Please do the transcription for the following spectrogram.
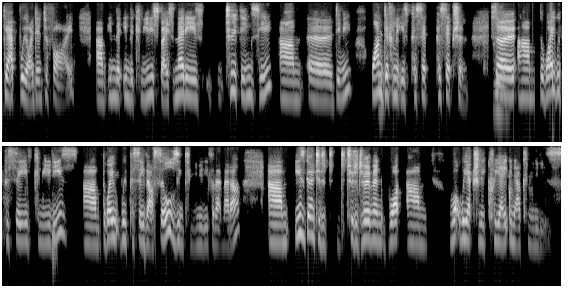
gap we identified um, in the in the community space, and that is two things here, um, uh, Demi. One definitely is percep- perception. So yeah. um, the way we perceive communities, um, the way we perceive ourselves in community, for that matter, um, is going to de- to determine what um, what we actually create in our communities.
